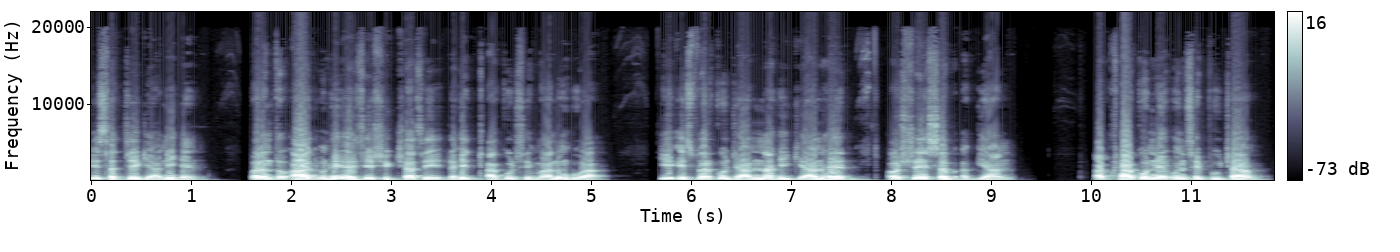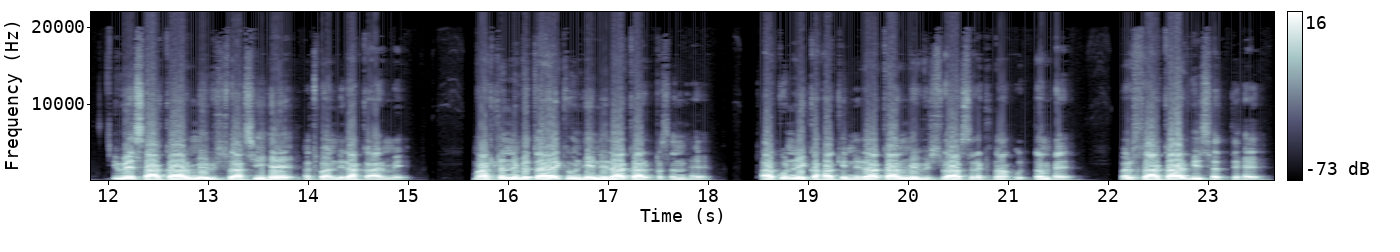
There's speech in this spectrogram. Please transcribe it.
ही सच्चे ज्ञानी हैं। परंतु आज उन्हें ऐसी शिक्षा से रहित ठाकुर से मालूम हुआ कि ईश्वर को जानना ही ज्ञान है और शेष सब अज्ञान। अब ठाकुर ने उनसे पूछा कि वे साकार में विश्वासी हैं अथवा निराकार में। मास्टर ने बताया कि उन्हें निराकार पसंद है। ठाकुर ने कहा कि निराकार में विश्वास रखना उत्तम है, पर साकार भी सत्य है।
